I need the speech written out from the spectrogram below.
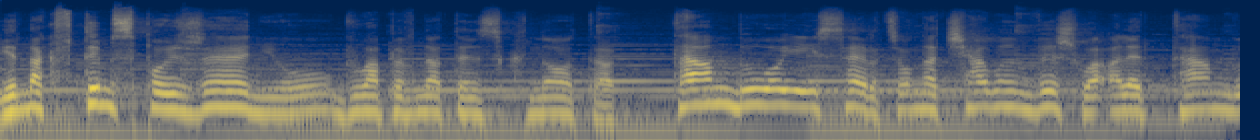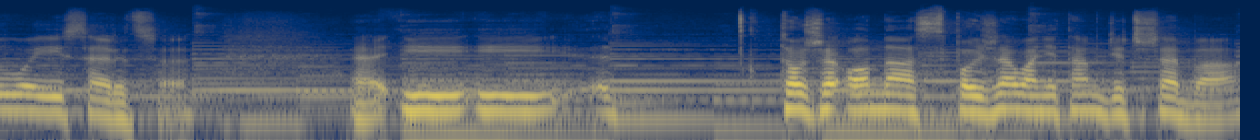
Jednak w tym spojrzeniu była pewna tęsknota. Tam było jej serce. Ona ciałem wyszła, ale tam było jej serce. E, I, i to, że ona spojrzała nie tam, gdzie trzeba,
